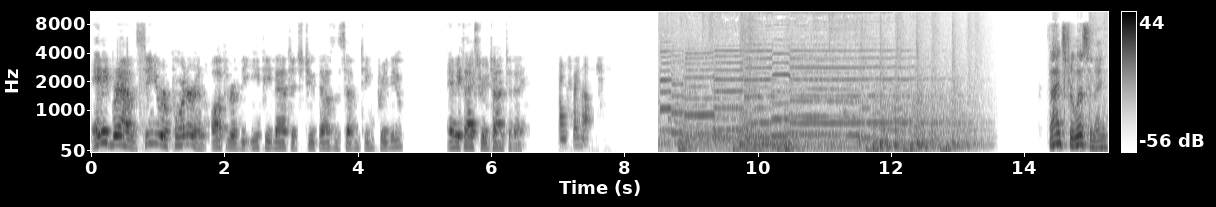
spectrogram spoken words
Amy Brown, senior reporter and author of the EP Vantage 2017 preview. Amy, thanks for your time today. Thanks very much. Thanks for listening.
